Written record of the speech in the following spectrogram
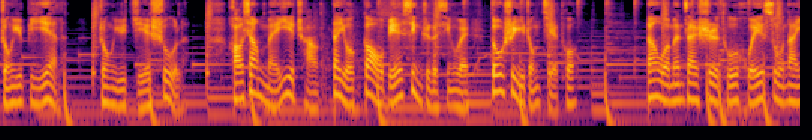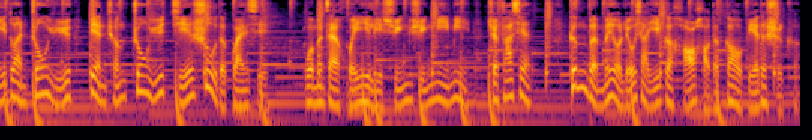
终于毕业了”，“终于结束了”。好像每一场带有告别性质的行为都是一种解脱。当我们在试图回溯那一段终于变成终于结束的关系，我们在回忆里寻寻觅觅，却发现根本没有留下一个好好的告别的时刻。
